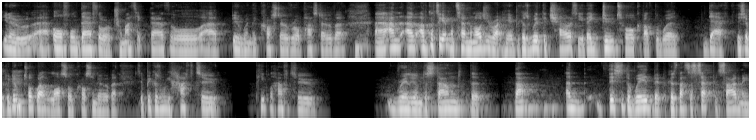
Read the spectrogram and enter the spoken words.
you know, uh, awful death or traumatic death or uh, you know, when they crossed over or passed over. Uh, and I've got to get my terminology right here because with the charity, they do talk about the word death. They said, we don't mm. talk about loss or crossing over. So because we have to, people have to really understand that that, and this is the weird bit because that's a separate side of me.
